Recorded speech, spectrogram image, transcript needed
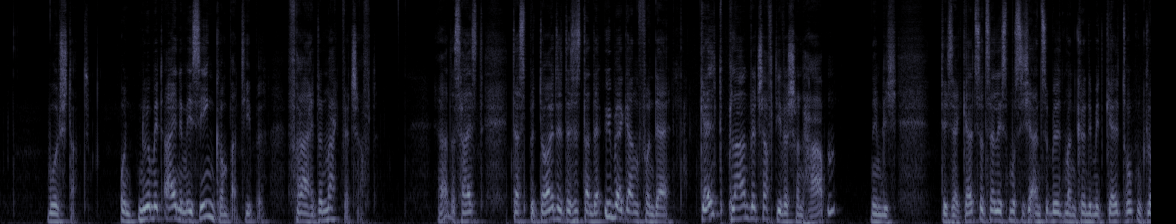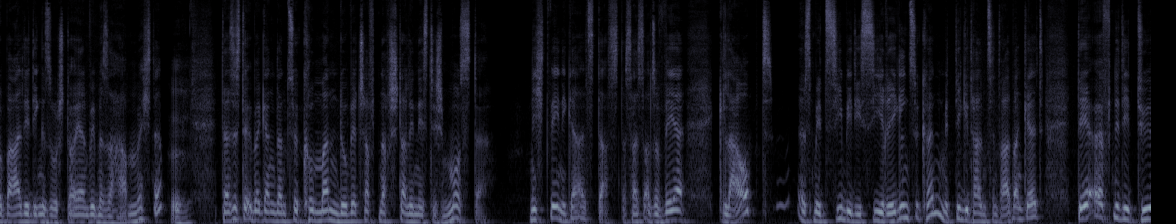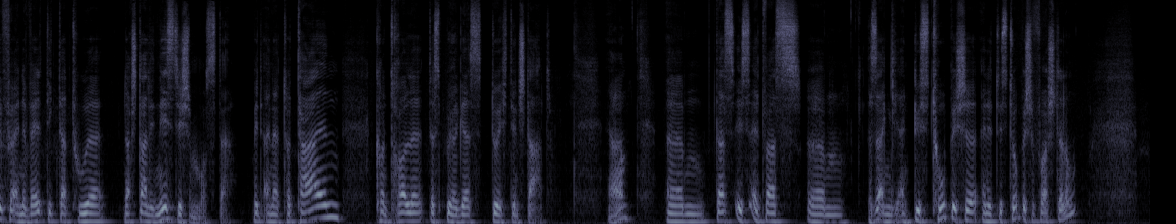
Wohlstand. Und nur mit einem ist sie inkompatibel. Freiheit und Marktwirtschaft. Ja, das heißt, das bedeutet, das ist dann der Übergang von der Geldplanwirtschaft, die wir schon haben, nämlich dieser Geldsozialismus sich einzubilden, man könnte mit Gelddrucken global die Dinge so steuern, wie man sie haben möchte. Das ist der Übergang dann zur Kommandowirtschaft nach stalinistischem Muster. Nicht weniger als das. Das heißt also, wer glaubt, es mit CBDC regeln zu können, mit digitalem Zentralbankgeld, der öffnet die Tür für eine Weltdiktatur nach stalinistischem Muster, mit einer totalen Kontrolle des Bürgers durch den Staat. Ja, ähm, das ist etwas, ähm, das ist eigentlich eine dystopische, eine dystopische Vorstellung.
